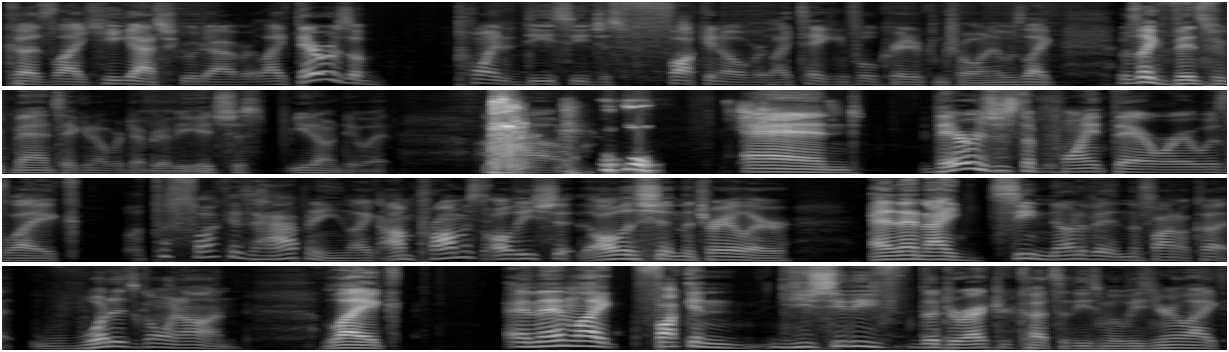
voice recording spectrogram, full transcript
because like he got screwed over. Like there was a point of DC just fucking over, like taking full creative control, and it was like it was like Vince McMahon taking over WWE. It's just you don't do it. Um, and there was just a point there where it was like, what the fuck is happening? Like I'm promised all these shit, all this shit in the trailer, and then I see none of it in the final cut. What is going on? Like, and then like fucking, you see the the director cuts of these movies, and you're like,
